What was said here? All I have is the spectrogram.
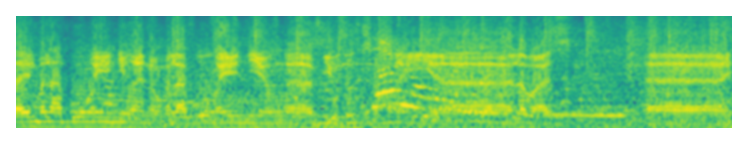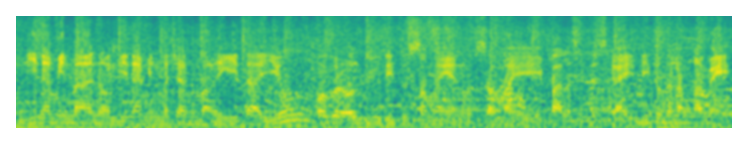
Dahil malabo ngayon yung ano, malabo ngayon yung ah, view dun sa may ah, labas, ah, hindi namin maano, hindi namin masyado makikita yung overall view dito sa may ano, sa may Palace in the Sky. Dito na lang kami.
